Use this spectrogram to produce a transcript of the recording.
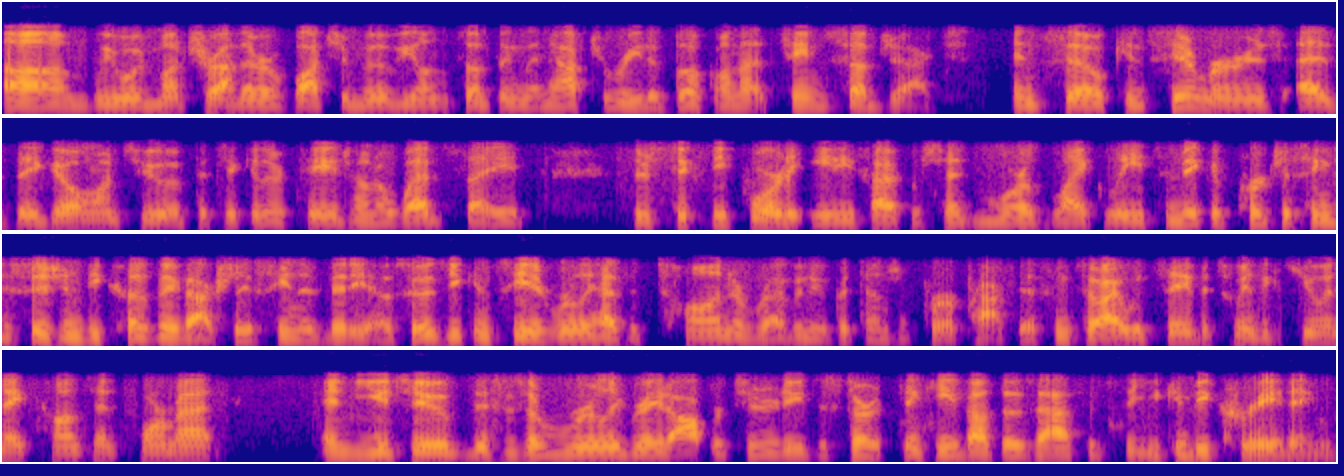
um, we would much rather watch a movie on something than have to read a book on that same subject. And so consumers, as they go onto a particular page on a website, they're 64 to 85% more likely to make a purchasing decision because they've actually seen a video. So as you can see, it really has a ton of revenue potential for a practice. And so I would say between the Q&A content format and YouTube, this is a really great opportunity to start thinking about those assets that you can be creating.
